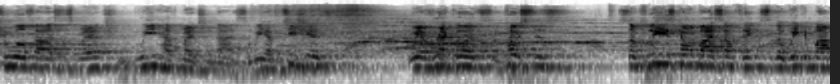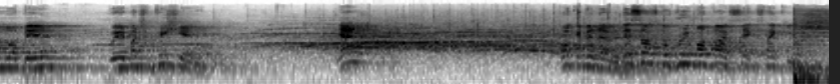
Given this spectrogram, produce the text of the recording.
To Wolf Alice's merch, we have merchandise. So we have t-shirts, we have records, and posters. So please come and buy something so that we can buy more beer. We would much appreciate it. Yeah? Walk a bit over. This song's called Room 156. Thank you.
